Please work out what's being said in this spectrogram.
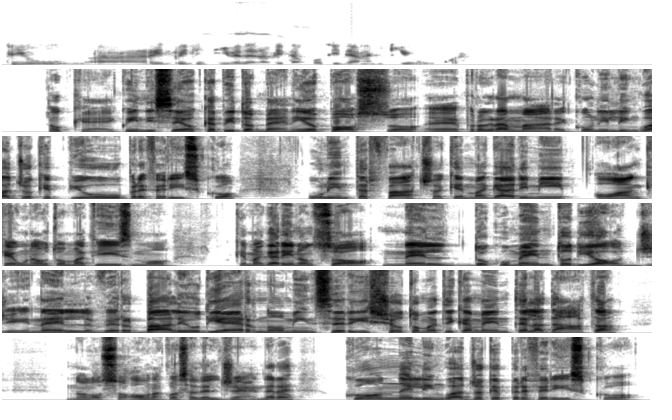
più eh, ripetitive della vita quotidiana di chiunque. Ok, quindi se ho capito bene, io posso eh, programmare con il linguaggio che più preferisco un'interfaccia che magari mi o anche un automatismo che magari non so, nel documento di oggi, nel verbale odierno mi inserisce automaticamente la data, non lo so, una cosa del genere, con il linguaggio che preferisco.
